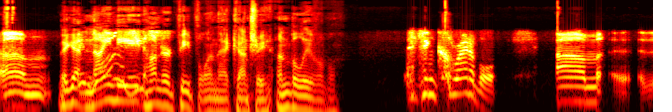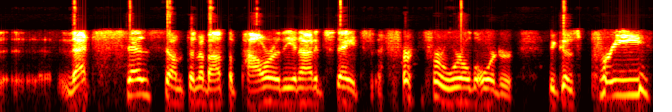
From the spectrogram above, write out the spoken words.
Um, They got as long as ninety you- eight hundred people in that country. Unbelievable. That's incredible. Um, that says something about the power of the United States for, for world order. Because pre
